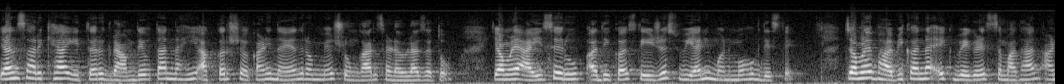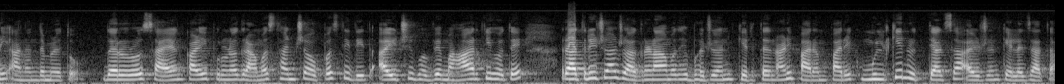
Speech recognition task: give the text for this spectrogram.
यांसारख्या इतर ग्रामदेवतांनाही आकर्षक आणि नयनरम्य शृंगार चढवला जातो. यामुळे आईचे रूप अधिकच तेजस्वी आणि मनमोहक दिसते. ज्यामुळे भाविकांना एक वेगळेच समाधान आणि आनंद मिळतो. दररोज सायंकाळी पूर्ण ग्रामस्थांच्या उपस्थितीत आईची भव्य महाआरती होते. रात्रीच्या जागरणामध्ये भजन कीर्तन आणि पारंपरिक मुलकी नृत्याचं आयोजन केलं जातं.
